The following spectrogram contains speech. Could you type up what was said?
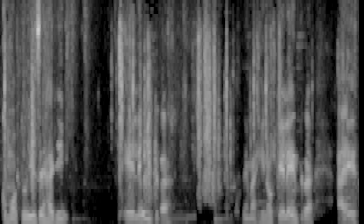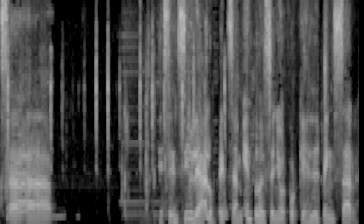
como tú dices allí, él entra, me imagino que él entra a esa, es sensible a los pensamientos del Señor, porque es el pensar,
